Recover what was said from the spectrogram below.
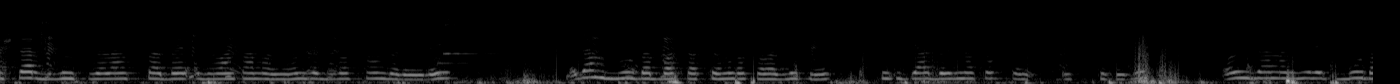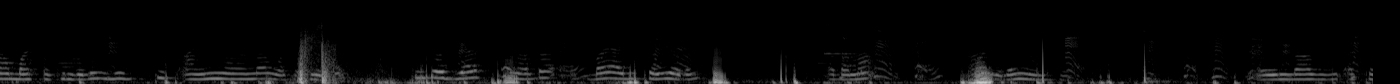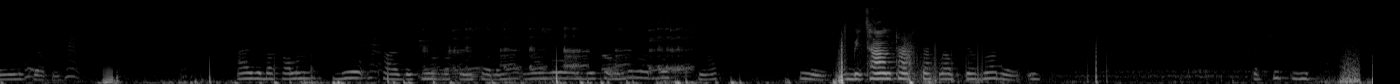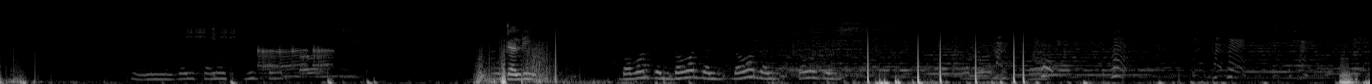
arkadaşlar bugün sizlerle Bear Adventure oynuyoruz ve burada son bölümündeyiz. Neden burada başlattığımı da sorabilirsiniz. Çünkü diğer bölümler çok sıkıcıydı. O yüzden ben direkt buradan başlatayım dedim. Bu piç ayının yanından başlatayım. Çünkü o diğer kısımlarda bayağı bir seviyordum. Adama ama gidemiyormuşum. Oyun daha büyük akıllılık yapmış. Haydi bakalım bu kardeşimizle konuşalım. Ama bu var geçelim. Bu var boş kısımlar. Şimdi bir tane taş takla yapacağız var ya. Taşıt bir. Yanımızda bir tane şirik var. Geleyim. Davar geldi, davar geldi, davar geldi, davar geldi. Davar geldi.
